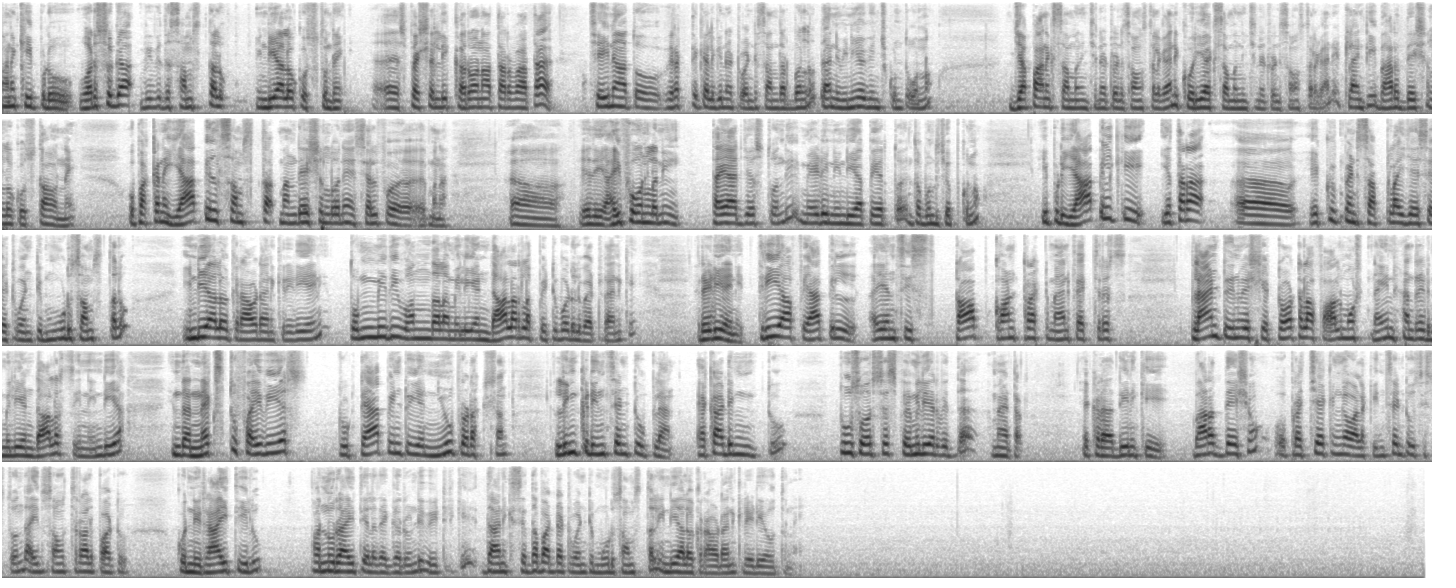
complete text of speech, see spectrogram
మనకి ఇప్పుడు వరుసగా వివిధ సంస్థలు ఇండియాలోకి వస్తున్నాయి. ఎస్పెషల్లీ కరోనా తర్వాత చైనాతో విరక్తి కలిగినటువంటి సందర్భంలో దాన్ని వినియోగించుకుంటూ ఉన్నాం. జపాన్కి సంబంధించినటువంటి సంస్థలు కానీ కొరియాకి సంబంధించినటువంటి సంస్థలు కానీ ఇట్లాంటివి భారతదేశంలోకి వస్తూ ఉన్నాయి. ఓ పక్కన యాపిల్ సంస్థ మన దేశంలోనే సెల్ఫ్ మన ఏది ఐఫోన్లని తయారు చేస్తుంది. మేడ్ ఇన్ ఇండియా పేరుతో ఇంతకుముందు చెప్పుకున్నాం. ఇప్పుడు యాపిల్కి ఇతర ఎక్విప్మెంట్ సప్లై చేసేటువంటి మూడు సంస్థలు ఇండియాలోకి రావడానికి రెడీ అయినాయి. తొమ్మిది వందల మిలియన్ డాలర్ల పెట్టుబడులు పెట్టడానికి రెడీ అయినాయి. Three of Apple Inc's top contract manufacturers plan to invest a total of almost nine hundred million dollars in India in the next five years to tap into a new production linked incentive plan according to two sources familiar with the matter ఇక్కడ దీనికి భారతదేశం ఓ ప్రత్యేకంగా వాళ్ళకి incentives ఇస్తుంది. ఐదు సంవత్సరాల పాటు కొన్ని రాయితీలు పన్ను రాయితీల దగ్గర నుండి వీటికి దానికి సిద్ధపడ్డటువంటి మూడు సంస్థలు ఇండియాలోకి రావడానికి రెడీ అవుతున్నాయి.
